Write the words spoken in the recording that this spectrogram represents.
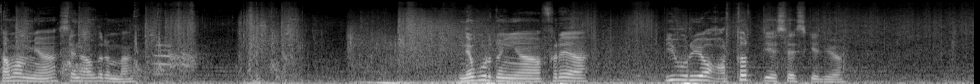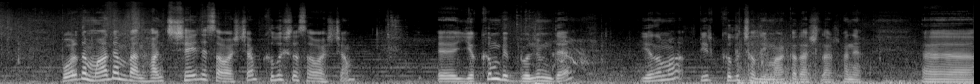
Tamam ya seni alırım ben. Ne vurdun ya Freya? Bir vuruyor hartırt diye ses geliyor. Bu arada madem ben hani şeyle savaşacağım, kılıçla savaşacağım. e, yakın bir bölümde yanıma bir kılıç alayım arkadaşlar. Hani eee,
